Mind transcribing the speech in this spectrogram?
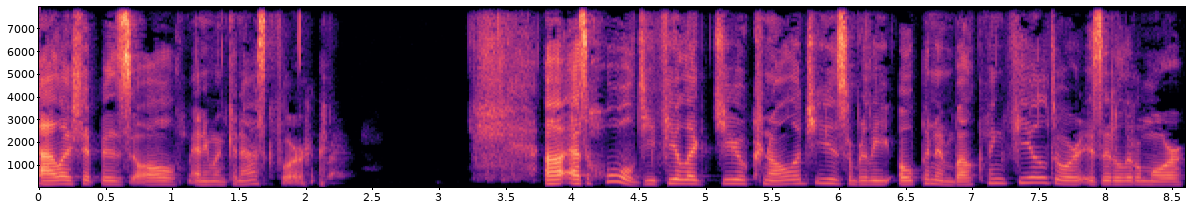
allyship is all anyone can ask for. Right. Uh, as a whole, do you feel like geochronology is a really open and welcoming field, or is it a little more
